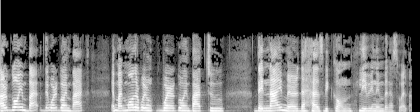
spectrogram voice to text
are going back, they were going back, and my mother were, were going back to the nightmare that has become living in Venezuela.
